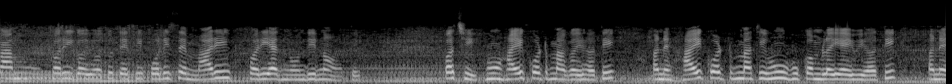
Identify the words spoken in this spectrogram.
કામ કરી ગયું હતું, તેથી પોલીસે મારી ફરિયાદ નોંધી ન હતી. પછી હું હાઈકોર્ટમાં ગઈ હતી અને હાઈકોર્ટમાંથી હું હુકમ લઈ આવી હતી અને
